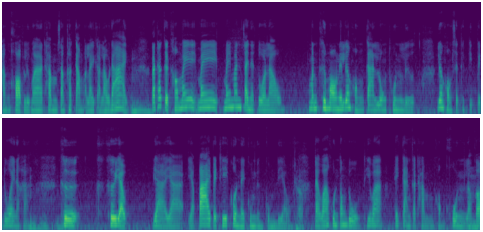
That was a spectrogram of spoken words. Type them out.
ขังขอบหรือมาทำสังฆกรรมอะไรกับเราได้อืมแล้วถ้าเกิดเขาไม่ไม่ไม่มั่นใจในตัวเรา มันคือมองในเรื่องของการลงทุนหรือเรื่องของเศรษฐกิจไปด้วยนะคะอืมคือคืออย่าอย่าอย่าอย่าป้ายไปที่คนในกลุ่มหนึ่งกลุ่มเดียวครับแต่ว่าคุณต้องดูที่ว่า ไอ้การกระทำของคุณ แล้วก็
